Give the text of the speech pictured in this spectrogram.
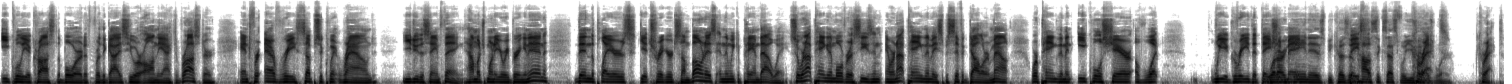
equally across the board for the guys who are on the active roster, and for every subsequent round. You do the same thing. How much money are we bringing in? Then the players get triggered some bonus, and then we can pay them that way. So we're not paying them over a season, and we're not paying them a specific dollar amount. We're paying them an equal share of what we agree that they What should our make. gain is because of how successful you Correct. guys were. Correct.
